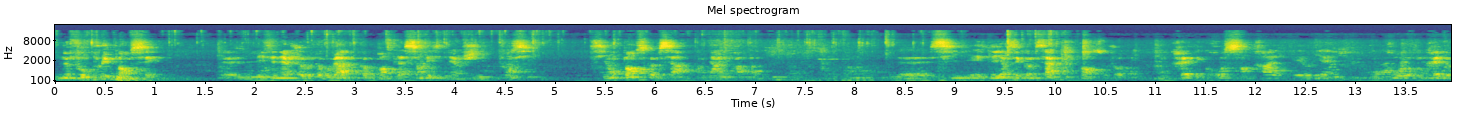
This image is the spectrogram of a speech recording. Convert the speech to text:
Il ne faut plus penser les énergies renouvelables comme remplaçant les énergies fossiles. Si on pense comme ça, on n'y arrivera pas. Euh, si, et d'ailleurs, c'est comme ça qu'on pense aujourd'hui. On crée des grosses centrales éoliennes, on, crée, de,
